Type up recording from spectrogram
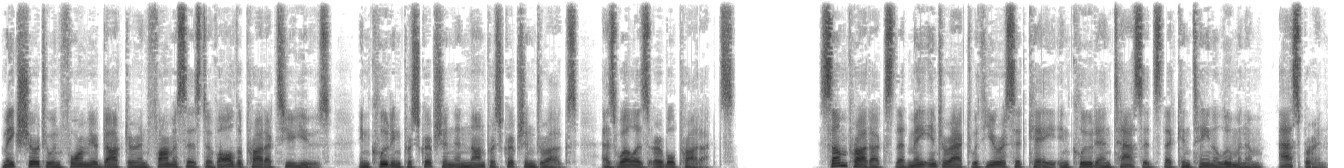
make sure to inform your doctor and pharmacist of all the products you use, including prescription and non-prescription drugs, as well as herbal products. Some products that may interact with Urocit-K include antacids that contain aluminum, aspirin,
